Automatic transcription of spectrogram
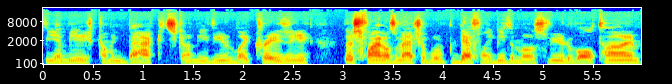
the NBA is coming back, it's gonna be viewed like crazy. This finals matchup will definitely be the most viewed of all time.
